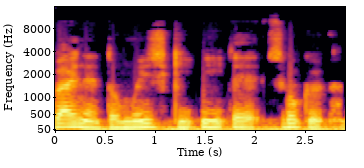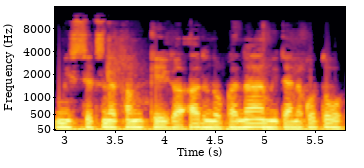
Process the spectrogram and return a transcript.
概念と無意識にですごく密接な関係があるのかな、みたいなことを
